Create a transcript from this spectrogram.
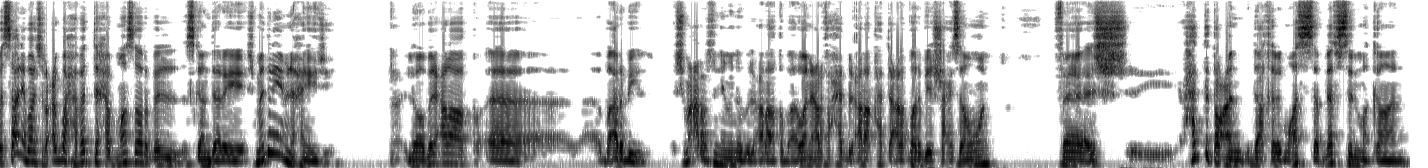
بس أنا باكر عقبه حفتح بمصر بالإسكندرية إيش مدري من حيجي لو بالعراق آه باربيل إيش ما عرفني منه بالعراق وأنا أعرف أحد بالعراق حتى أعرف باربيل إيش راح يسوون. فش حتى طبعا داخل المؤسسة بنفس المكان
